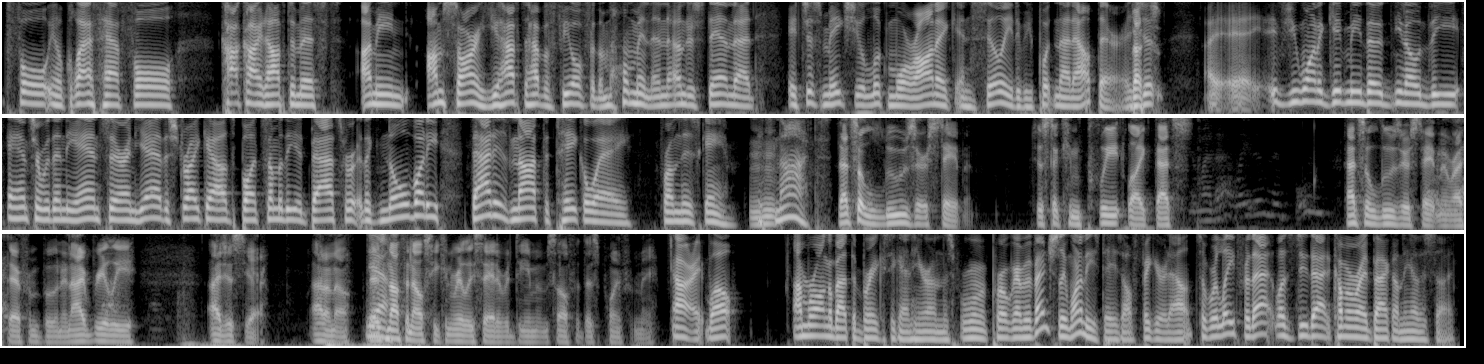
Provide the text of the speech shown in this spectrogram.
full, you know, glass half full, cockeyed optimist. I mean, I'm sorry, you have to have a feel for the moment and understand that it just makes you look moronic and silly to be putting that out there. It's That's- just. I, if you want to give me the you know the answer within the answer and yeah the strikeouts but some of the at bats were like nobody that is not the takeaway from this game Mm-hmm. it's not That's a loser statement. Just a complete like that's that's a loser statement right there from Boone. And I really, I just yeah, I don't know. There's Yeah. nothing else he can really say to redeem himself at this point for me. all right well I'm wrong about the breaks again here on this program. Eventually one of these days I'll figure it out. So we're late for that. Let's do that. Coming right back on the other side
